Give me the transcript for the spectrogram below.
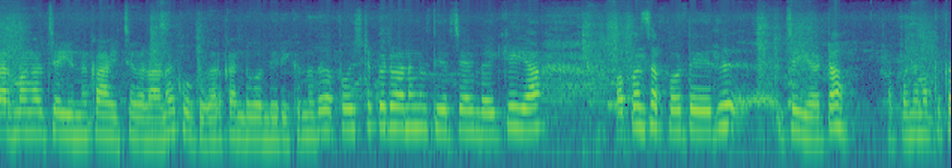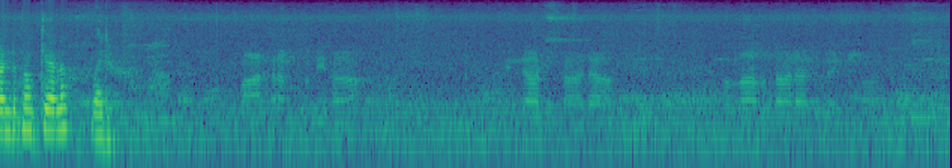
കർമ്മങ്ങൾ ചെയ്യുന്ന കാഴ്ചകളാണ് കൂട്ടുകാർ കണ്ടുകൊണ്ടിരിക്കുന്നത്. അപ്പോൾ ഇഷ്ടപ്പെടുവാണെങ്കിൽ തീർച്ചയായും ലൈക്ക് ചെയ്യുക ഒപ്പം സപ്പോർട്ട് ചെയ്ത് ചെയ്യാം കേട്ടോ. അപ്പോൾ നമുക്ക് കണ്ടു നോക്കിയാലോ. വരും. വേണ്ടി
